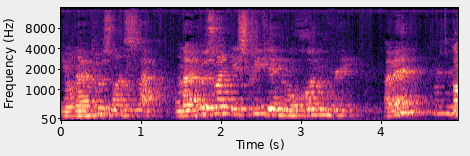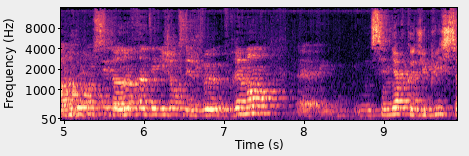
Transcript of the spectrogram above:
Et on a besoin de cela. On a besoin que l'Esprit vienne nous renouveler. Amen? Dans nos pensées, dans notre intelligence. Et je veux vraiment, euh, Seigneur, que tu puisses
